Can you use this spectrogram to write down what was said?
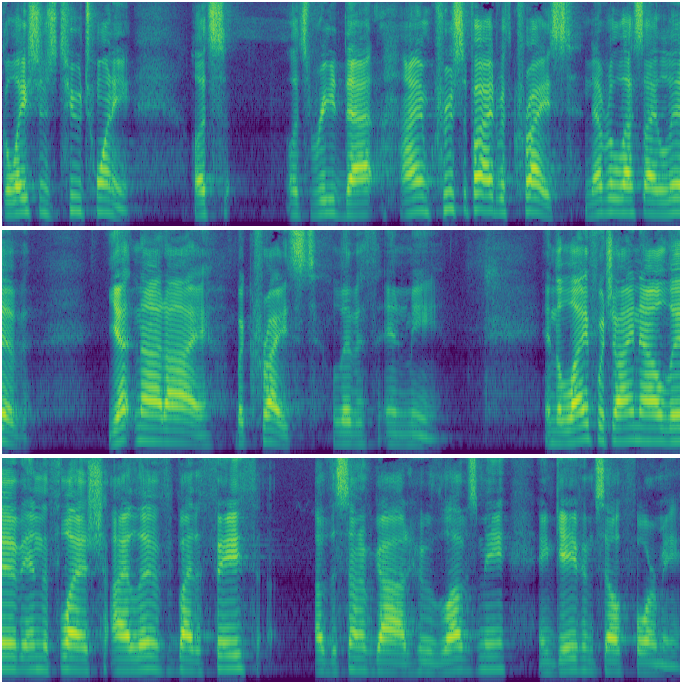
Galatians 2:20. Let's let's read that. I am crucified with Christ, nevertheless I live. Yet not I, but Christ liveth in me. In the life which I now live in the flesh, I live by the faith of the Son of God who loves me and gave himself for me.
